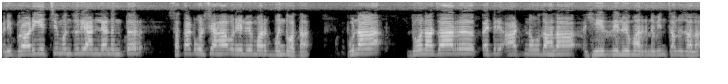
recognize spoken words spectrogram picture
आणि ब्रॉडगेजची मंजुरी आणल्यानंतर सात आठ वर्ष हा रेल्वे मार्ग बंद होता. पुन्हा दोन हजार काहीतरी आठ नऊ दहाला हे रेल्वे मार्ग नवीन चालू झाला.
